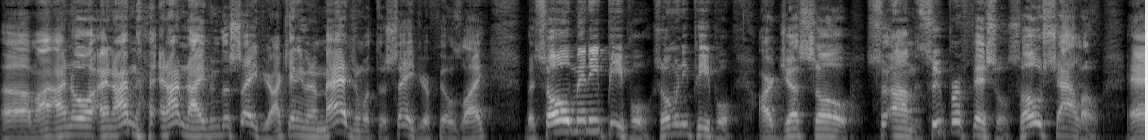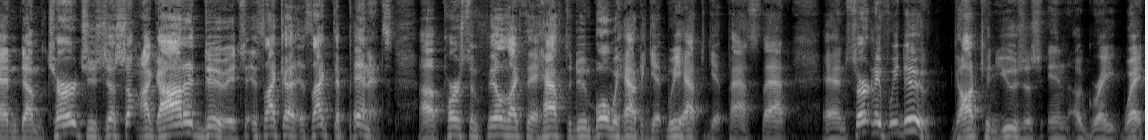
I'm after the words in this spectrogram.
Um, I, I, know, and I'm and I'm not even the Savior. I can't even imagine what the Savior feels like. But so many people, so many people are just so um, superficial, so shallow, and um, church is just something I gotta do. It's it's like a it's like the penance. A person feels like they have to do. Boy, we have to get we have to get past that. And certainly, if we do, God can use us in a great way.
